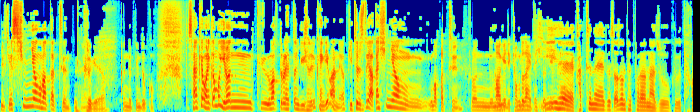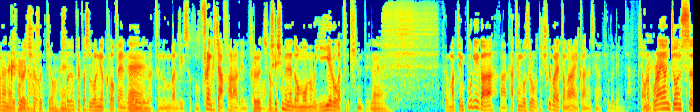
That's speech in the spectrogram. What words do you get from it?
일종의 심령 음악 같은 네. 그러게요. 그런 느낌도 있고 또 생각해 보니까 뭐 이런 그 음악들을 했던 뮤지션들이 굉장히 많네요. 비틀즈도 약간 심령 음악 같은 그런 음악에 이제 경도당했던 시절도 이해. 같은 해 그 Sgt. Pepper라는 아주 그 탁월한 앨범이 그렇죠. 나왔었죠. 네. 서전 Pepper's Lonely Hearts Club Band 네. 같은 음반도 있었고 뭐 프랭크 자파라든지 그렇죠. 뭐 70년대 넘어오면 뭐 ELO 같은 팀들. 네. 음악적인 뿌리가 아, 같은 곳으로부터 출발했던 건 아닐까 하는 생각해 보게 됩니다. 자, 오늘 네. 브라이언 존스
